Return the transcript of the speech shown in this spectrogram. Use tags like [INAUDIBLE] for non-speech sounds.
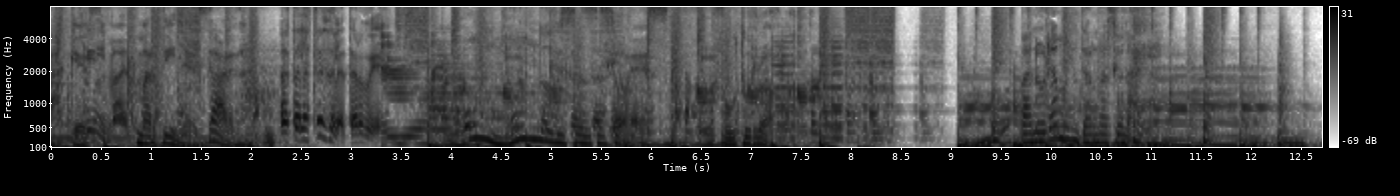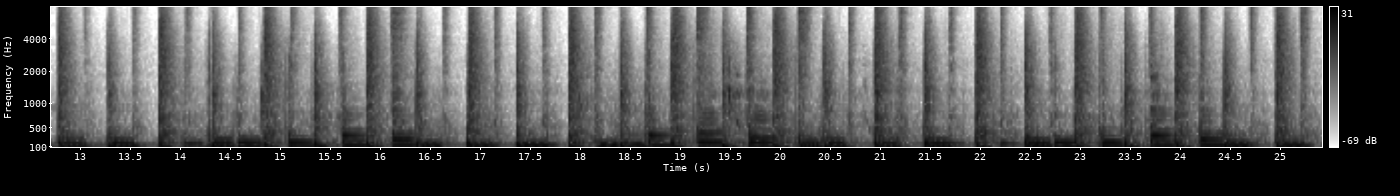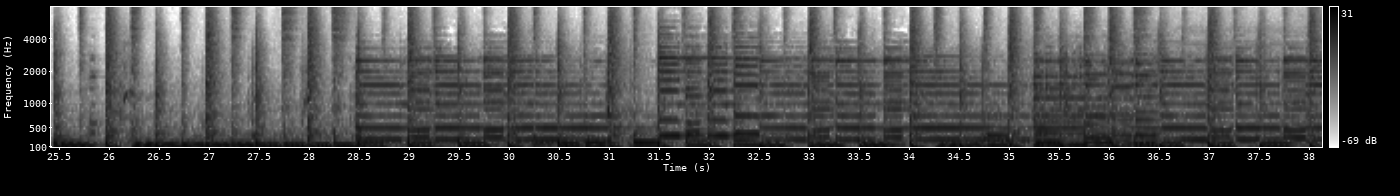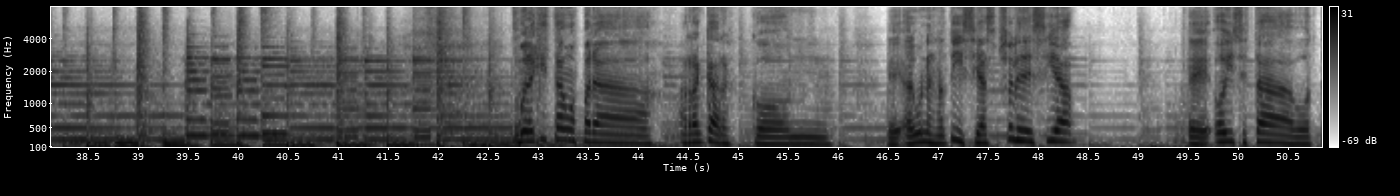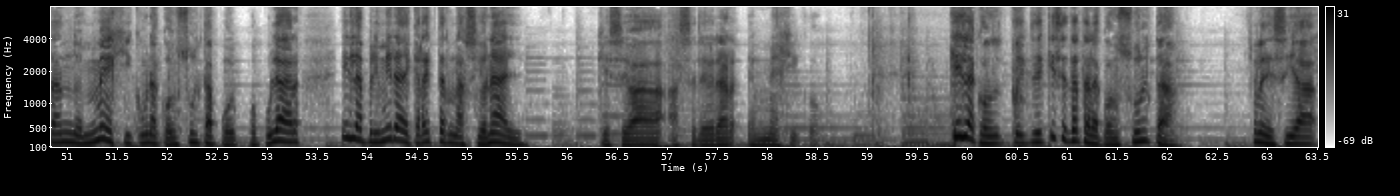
Vázquez, Gilman, Martínez, Carga. Hasta las 3 de la tarde. Un mundo de sensaciones. Futurock. Panorama Internacional. Con eh, algunas noticias. Yo les decía, eh, hoy se está votando en México una consulta po- popular. Es la primera de carácter nacional que se va a celebrar en México. ¿Qué es la de, qué se trata la consulta? Yo les decía,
